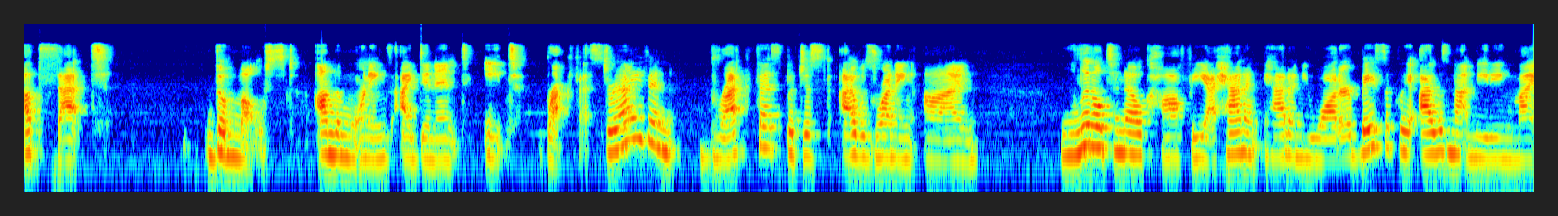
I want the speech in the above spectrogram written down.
upset the most on the mornings I didn't eat breakfast or not even breakfast, but just I was running on little to no coffee. I hadn't had any water. Basically, I was not meeting my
